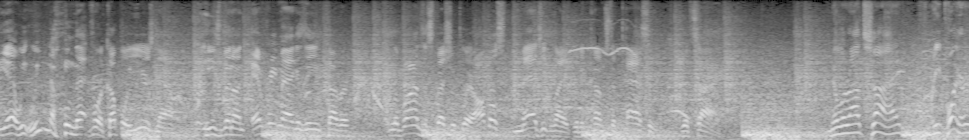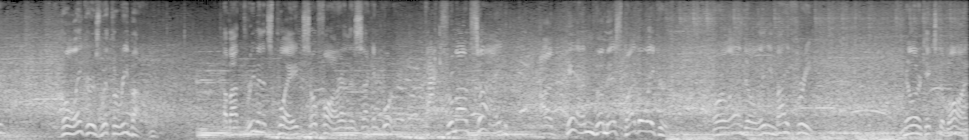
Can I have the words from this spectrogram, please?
Yeah, we, we've known that for a couple of years now. He's been on every magazine cover. And LeBron's a special player, almost magic-like when it comes to passing with size. Miller outside. Three-pointer. The Lakers with the rebound. About three minutes played so far in the second quarter. Back from outside. Again, the miss by the Lakers. Orlando leading by three. Miller kicks to Vaughn.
